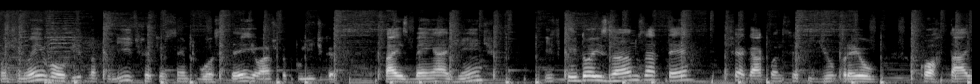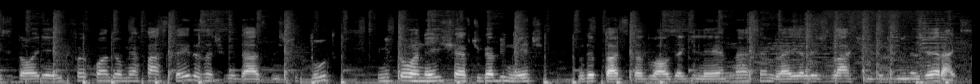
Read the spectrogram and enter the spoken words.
continuei envolvido na política, que eu sempre gostei, eu acho que a política faz bem a gente. E fiquei dois anos até chegar quando você pediu para eu cortar a história aí, que foi quando eu me afastei das atividades do Instituto e me tornei chefe de gabinete do deputado estadual Zé Guilherme na Assembleia Legislativa de Minas Gerais.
